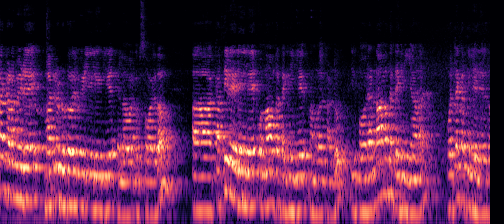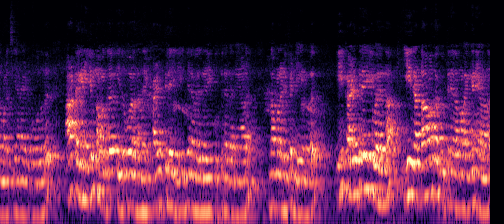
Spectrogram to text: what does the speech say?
അക്കാഡമിയുടെ മറ്റൊരു ട്യൂട്ടോറിയൽ വീഡിയോയിലേക്ക് എല്ലാവർക്കും സ്വാഗതം. കത്തിയുടെ ഇലയിലെ ഒന്നാമത്തെ ടെക്നിക്ക് നമ്മൾ കണ്ടു. ഇപ്പോ രണ്ടാമത്തെ ടെക്നിക്കാണ് ഒറ്റക്കത്തിയുടെ ഇലയിൽ നമ്മൾ ചെയ്യാനായിട്ട് പോകുന്നത്. ആ ടെക്നിക്കും നമുക്ക് ഇതുപോലെ തന്നെ കഴുത്തിലേക്ക് ഇങ്ങനെ വരുന്ന ഈ കുത്തിനെ തന്നെയാണ് നമ്മൾ ഡിഫെൻഡ് ചെയ്യുന്നത്. ഈ കഴുത്തിലേക്ക് വരുന്ന ഈ രണ്ടാമത്തെ കുത്തിനെ നമ്മൾ എങ്ങനെയാണ്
